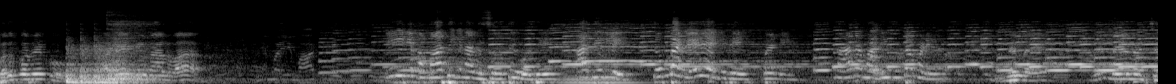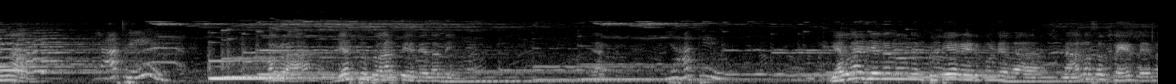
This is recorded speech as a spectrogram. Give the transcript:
ಬದುಕಬೇಕು. ಅದೇ ಜೀವನ ಅಲ್ವಾ? ಈ ನಿಮ್ಮ ಮಾತಿಗೆ ನಾನು ಸೋತಿ ಹೋದೆ. ಅದಿರ್ಲಿ ತುಂಬಾ ವೇಳೆ ಆಗಿದೆ ಬನ್ನಿ ಸ್ನಾನ ಮಾಡಿ ಊಟ ಮಾಡಿ. ನನ್ನ ಚಿನ್ನ ಯಾಕ್ರಿ ಮಗಳ ಎಷ್ಟು ಸ್ವಾರ್ಥಿ ಇದೆ ನನಗೆ ಯಾಕೆ? ಎಲ್ಲ ಜನನು ನಿನ್ ತುಟಿಯಾಗ ಇಟ್ಕೊಂಡೆಲ್ಲ ನಾನು ಸ್ವಲ್ಪ ಇರ್ಲೇನ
